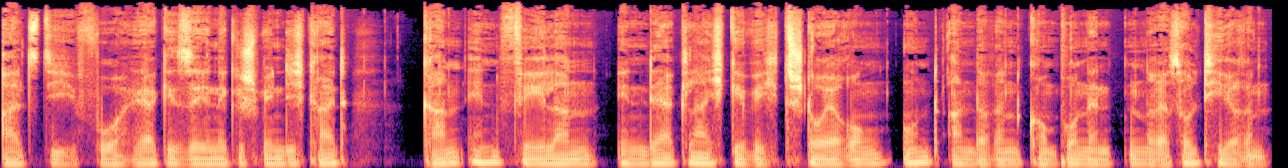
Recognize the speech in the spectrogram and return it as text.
als die vorhergesehene Geschwindigkeit kann in Fehlern in der Gleichgewichtssteuerung und anderen Komponenten resultieren.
